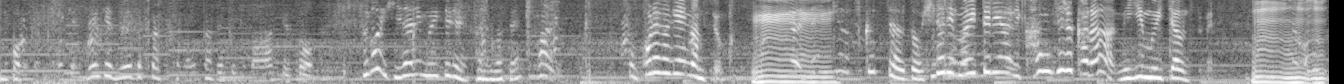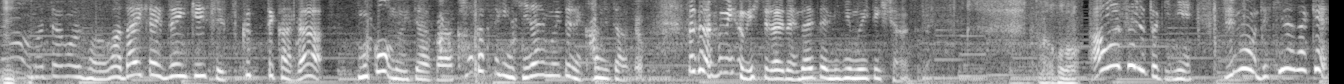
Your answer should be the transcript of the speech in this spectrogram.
向こう向いて前傾ずっと深くしてもらってしてもらってるとすごい左向いてるように感じません？はい。そうこれが原因なんですよ。う前傾を作っちゃうと左向いてるように感じるから右向いちゃうんですよね。うんうんうん多くのアマチュアゴルファーは大体前傾姿勢作ってから向こう向いちゃうから感覚的に左向いてるように感じちゃうんですよ。だからふみふみしてる間に大体右向いてきちゃうんですよね。うんなるほど。合わせる時に自分をできるだけ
